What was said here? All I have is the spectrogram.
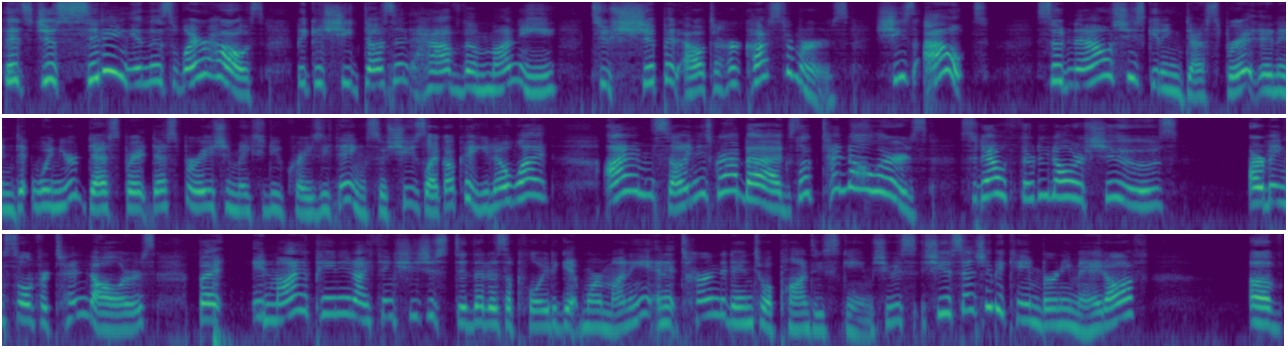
that's just sitting in this warehouse because she doesn't have the money to ship it out to her customers. She's out. So now she's getting desperate, and in, when you're desperate, desperation makes you do crazy things. So she's like, okay, you know what? I'm selling these grab bags. Look, ten dollars. So now thirty dollars shoes are being sold for ten dollars. But in my opinion, I think she just did that as a ploy to get more money, and it turned it into a Ponzi scheme. She was she essentially became Bernie Madoff of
